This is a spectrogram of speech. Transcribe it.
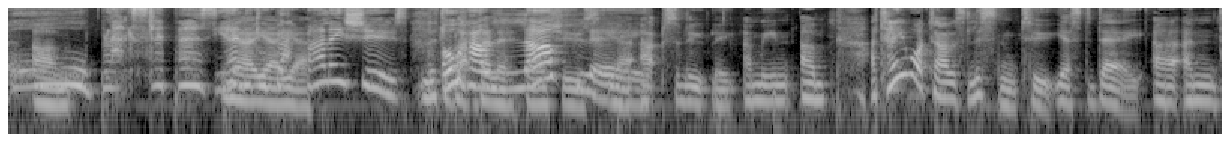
Oh, black slippers, yeah, yeah, little yeah, black yeah. ballet shoes. Little oh, how ballet- ballet lovely! shoes. Yeah, absolutely. I mean, um, I tell you what I was listening to yesterday, uh, and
